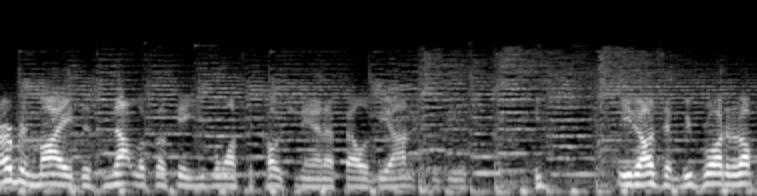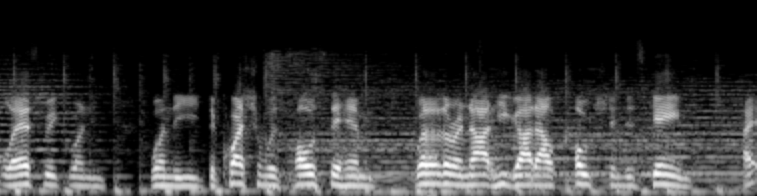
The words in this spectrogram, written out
Urban Meyer does not look like he even wants to coach in the NFL, to be honest with you. He, he doesn't. We brought it up last week when when the, the question was posed to him whether or not he got out coached in this game. I,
